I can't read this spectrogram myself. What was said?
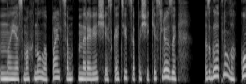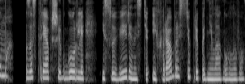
но я смахнула пальцем норовящие скатиться по щеке слезы, сглотнула ком, застрявший в горле, и с уверенностью и храбростью приподняла голову.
